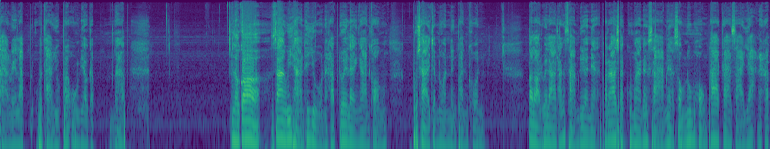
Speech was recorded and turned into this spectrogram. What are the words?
ถากเลยรับอุปถากอยู่พระองค์เดียวกับนะครับ แล้วก็สร้างวิหารให้อยู่นะครับ ด้วยแรงงานของผู้ชายจำนวน 1,000 คน ตลอดเวลาทั้ง 3 เดือนเนี่ยพระราชกุมารทั้ง3เนี่ยทรงนุ่มห่มผ้ากาสายะนะครับ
